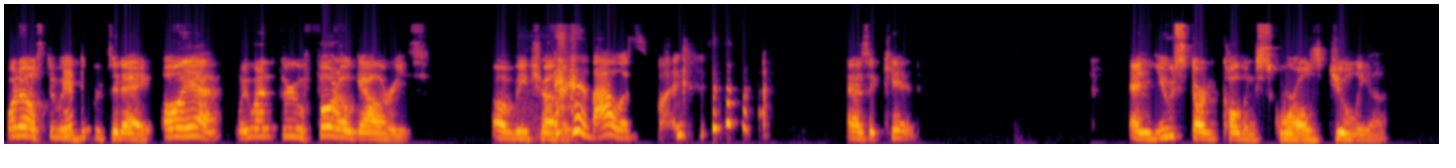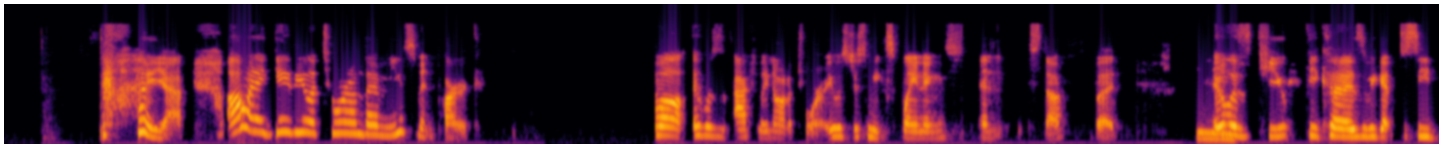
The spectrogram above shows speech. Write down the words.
What else did we Hmm? do today? Oh yeah, we went through photo galleries of each other that was fun. as a kid. And you started calling squirrels Julia. yeah. Oh, and I gave you a tour on the amusement park. Well, it was actually not a tour. It was just me explaining and stuff, but You it was cute because we get to see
